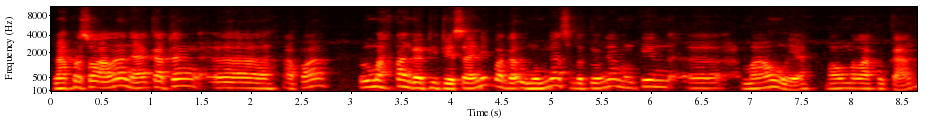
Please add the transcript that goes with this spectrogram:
Nah persoalannya kadang eh, apa rumah tangga di desa ini pada umumnya sebetulnya mungkin eh, mau ya mau melakukan,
